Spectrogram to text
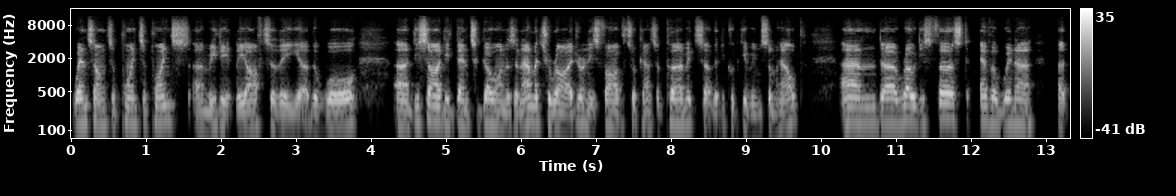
went on to point to points immediately after the uh, the war, uh, decided then to go on as an amateur rider, and his father took out a permit so that he could give him some help, and uh, rode his first ever winner at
